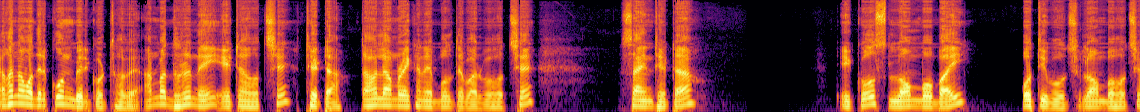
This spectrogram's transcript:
এখন আমাদের কোণ বের করতে হবে। আমরা ধরে নেই এটা হচ্ছে থেটা। তাহলে আমরা এখানে বলতে পারব হচ্ছে সাইন থেটা ইকুয়ালস লম্ব বাই অতিভুজ। লম্ব হচ্ছে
